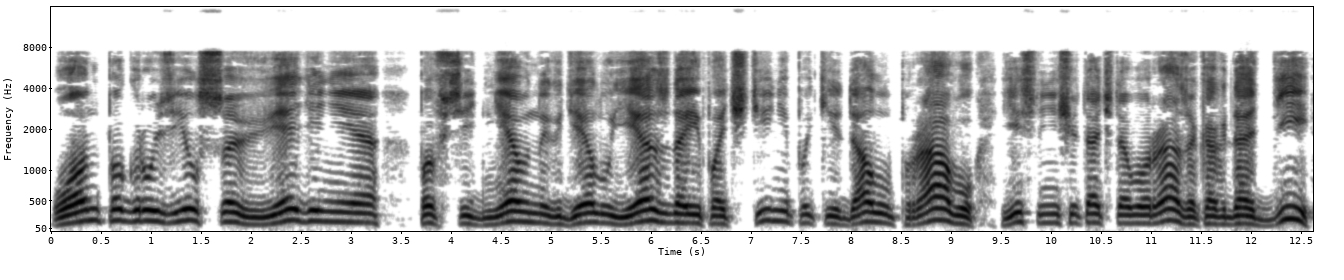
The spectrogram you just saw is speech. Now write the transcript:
Он погрузился в ведение повседневных дел уезда и почти не покидал управу, если не считать того раза, когда Ди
